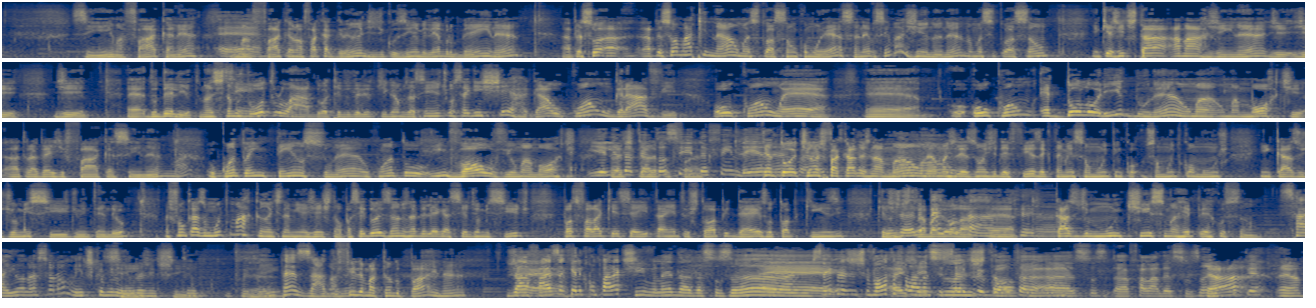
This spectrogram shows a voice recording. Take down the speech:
Sim, uma faca, né? É. Uma faca, era uma faca grande de cozinha, me lembro bem, né? A pessoa, a, a pessoa maquinar uma situação como essa, né? Você imagina, né? Numa situação em que a gente está à margem, né? De, de, de, é, do delito. Nós estamos Sim. do outro lado aqui do delito, digamos assim, a gente consegue enxergar o quão grave ou quão é, é ou, ou quão é dolorido, né, uma, uma morte através de faca, assim, né? O quanto é intenso, né? O quanto envolve uma morte. E ele ainda tentou se faca. defender, Tentou, né? tinha umas facadas que- na mão, né? mão. Umas lesões de defesa que também são muito, são muito comuns em casos de homicídio, entendeu? Mas foi um caso muito marcante na minha gestão. Passei dois anos na delegacia de homicídio. Posso falar que esse aí está entre os top 10 ou top 15 que a Eu já gente trabalhou lá. perguntar. É, caso de muitíssima repercussão. Saiu nacionalmente, que eu me Sim, lembro, a gente sim. teve- foi bem pesado, Uma né? filha matando o pai, né? Já É. faz aquele comparativo, né, da, da Suzane. É, sempre a gente volta a, falar da gente Suzane sempre volta Stoff, né? a, a falar da Suzane, É, a, porque é.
